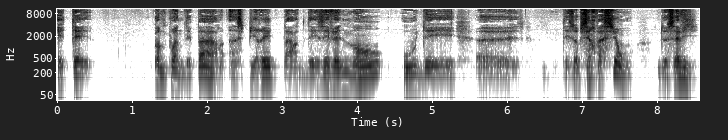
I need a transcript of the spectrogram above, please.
était, comme point de départ, inspiré par des événements ou des, euh, observations de sa vie.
